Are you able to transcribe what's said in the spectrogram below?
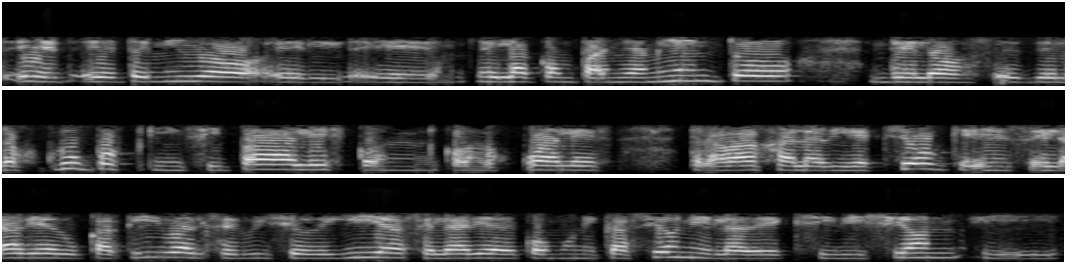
he, tenido el, eh, el acompañamiento de los, de los grupos principales con, con los cuales trabaja la dirección, que es el área educativa, el servicio de guías, el área de comunicación y la de exhibición y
